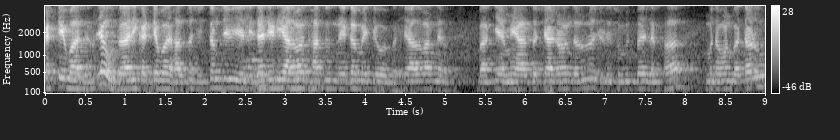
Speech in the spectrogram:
કટ્ટેબાજ. સમજ્યા? ઉધારી, કટ્ટેબાજ. હાલ તો સિસ્ટમ એવી લીધા ચીડી હાલવાનું થતું જ નહીં, ગમે તે હોય, પછી હાલવાનું નહીં. બાકી અમે હાલ તો ચાર જણાની જરૂર છે સુમિતભાઈ લખા હું તમને બતાડું.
